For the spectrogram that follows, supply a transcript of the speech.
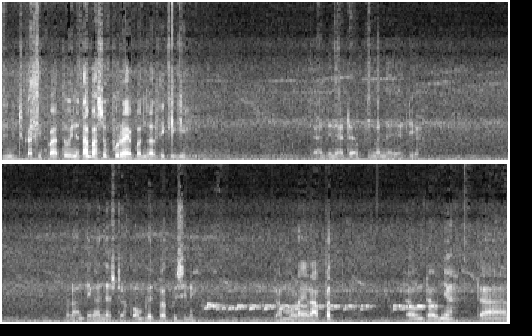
Ini juga di batu. Ini tambah subur ya pohon santigi ini. Dan ini ada bunganya ya dia. Rantingannya sudah komplit bagus ini. Sudah mulai rapet daun-daunnya dan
